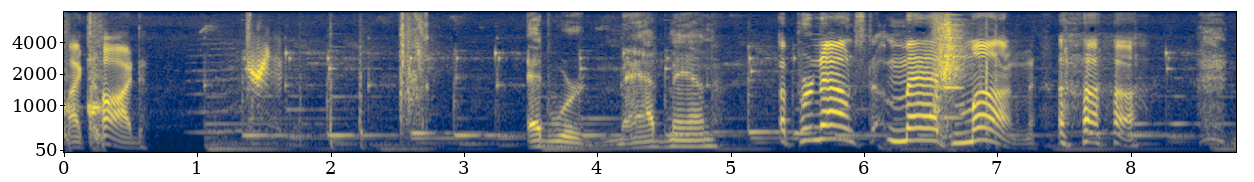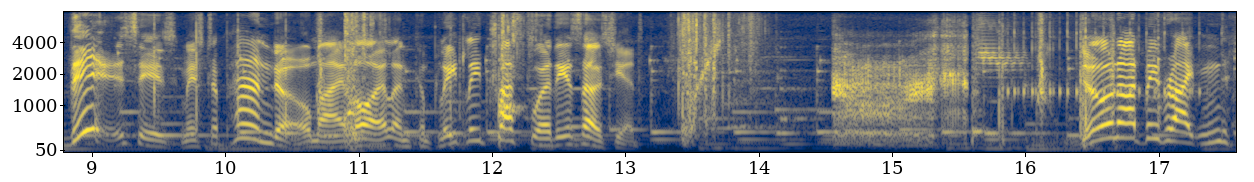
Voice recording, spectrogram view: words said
my card. Edward Madman? Uh, pronounced Madman. this is Mr. Pando, my loyal and completely trustworthy associate. Do not be frightened.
